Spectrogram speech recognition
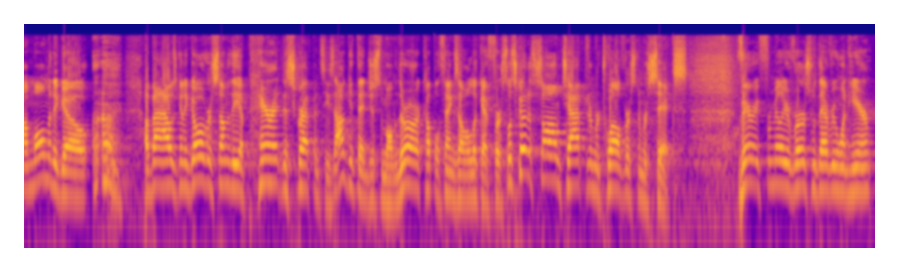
a moment ago about I was going to go over some of the apparent discrepancies. I'll get that in just a moment. There are a couple things I want to look at first. Let's go to Psalm chapter number 12, verse number 6. Very familiar verse with everyone here.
